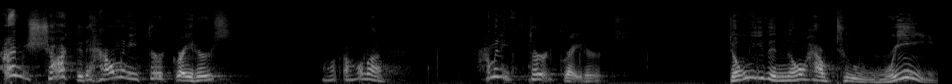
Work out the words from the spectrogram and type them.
I'm shocked at how many third graders, hold on, how many third graders don't even know how to read?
